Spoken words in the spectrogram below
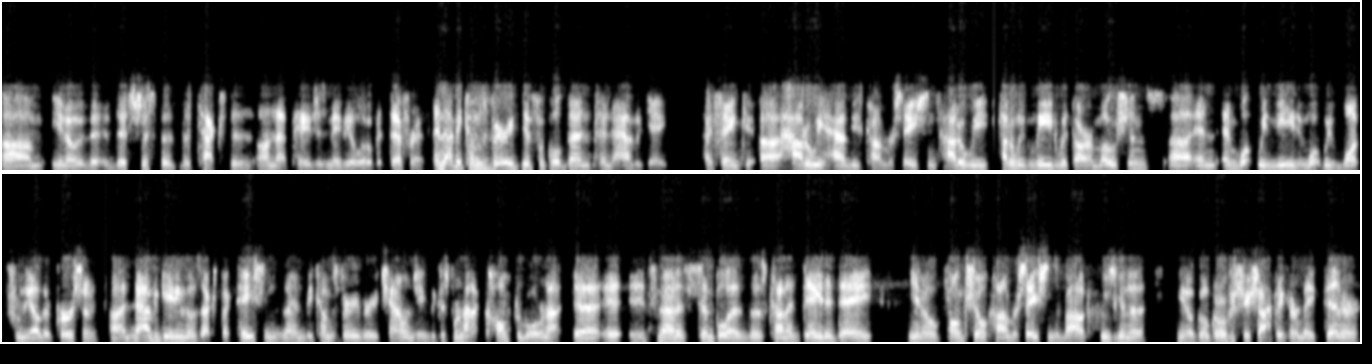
Um, you know, th- that's just the the text is on that page is maybe a little bit different, and that becomes very difficult then to navigate I think uh, how do we have these conversations? How do we how do we lead with our emotions uh, and and what we need and what we want from the other person? Uh, navigating those expectations then becomes very very challenging because we're not comfortable. We're not. Uh, it, it's not as simple as those kind of day to day you know functional conversations about who's going to you know go grocery shopping or make dinner.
